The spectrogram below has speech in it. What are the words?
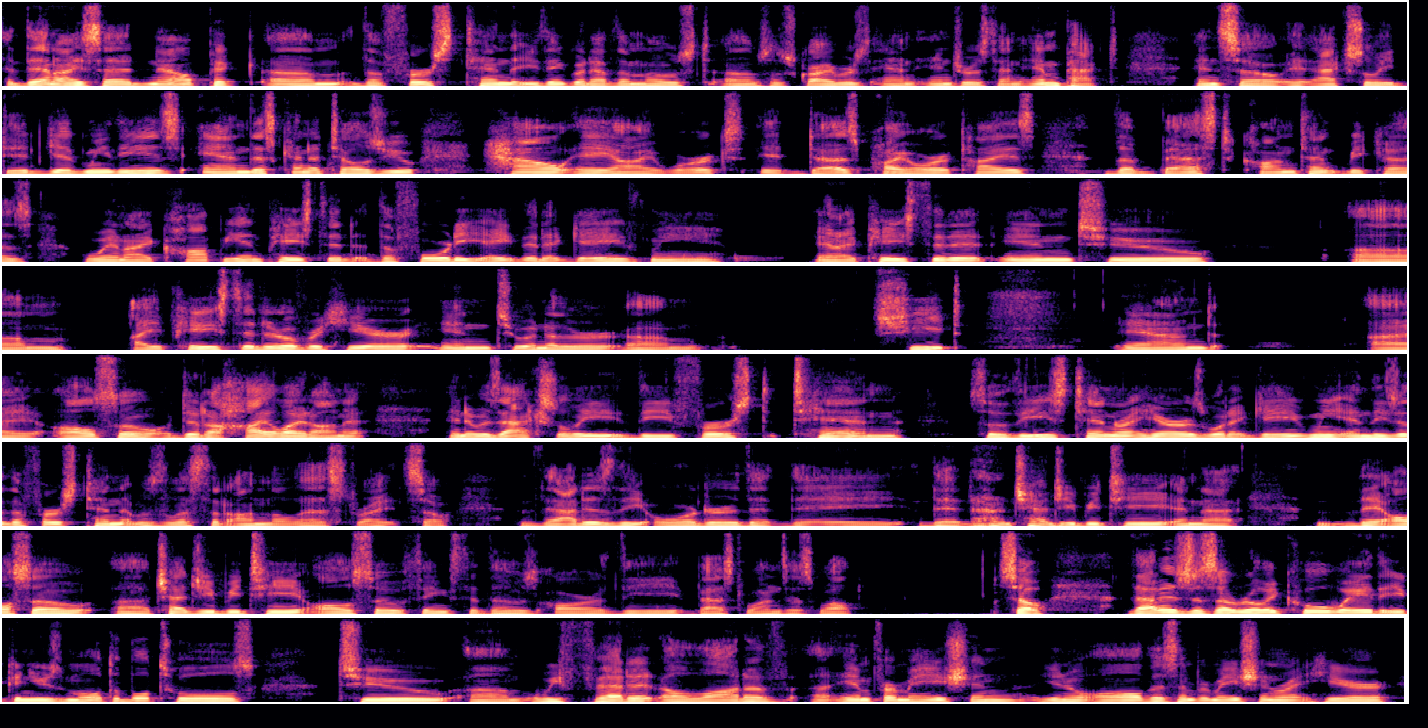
then I said, now pick um, the first 10 that you think would have the most um, subscribers and interest and impact. And so it actually did give me these. And this kind of tells you how AI works. It does prioritize the best content because when I copy and pasted the 48 that it gave me, and I pasted it into, um, I pasted it over here into another um, sheet and I also did a highlight on it and it was actually the first 10 So these 10 right here is what it gave me. And these are the first 10 that was listed on the list, right? So that is the order that they, that ChatGPT and that they also, uh, ChatGPT also thinks that those are the best ones as well. So that is just a really cool way that you can use multiple tools to, um, we fed it a lot of uh, information, you know, all this information right here.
